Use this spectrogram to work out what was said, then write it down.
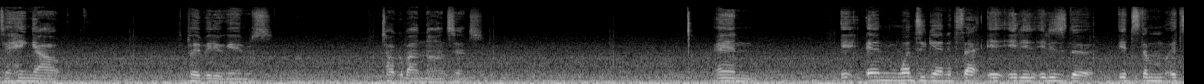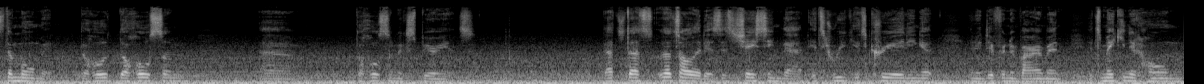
to hang out, to play video games, talk about nonsense. And it, and once again, it's that it, it, is, it is the it's the it's the moment, the whole the wholesome um, the wholesome experience. That's that's that's all it is. It's chasing that. It's re- it's creating it in a different environment. It's making it home.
